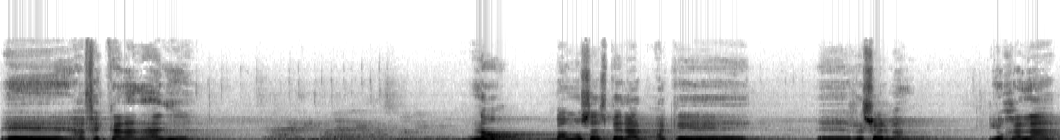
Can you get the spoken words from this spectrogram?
eh, a afectar a nadie. No, vamos a esperar a que eh, resuelvan y ojalá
